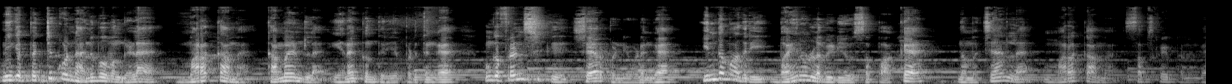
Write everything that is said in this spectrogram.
நீங்க பெற்றுக்கொண்ட அனுபவங்களை மறக்காம கமெண்ட்ல எனக்கும் தெரியப்படுத்துங்க. உங்க ஃப்ரெண்ட்ஸுக்கு ஷேர் பண்ணி விடுங்க. இந்த மாதிரி பயனுள்ள வீடியோஸை பார்க்க நம்ம சேனலை மறக்காம சப்ஸ்கிரைப் பண்ணுங்க.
